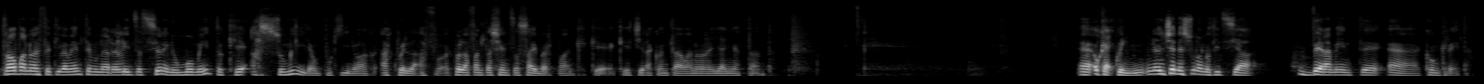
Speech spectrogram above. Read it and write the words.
trovano effettivamente una realizzazione in un momento che assomiglia un pochino a, a, quella, a quella, fantascienza cyberpunk che, che, ci raccontavano negli anni Ottanta. Eh, ok, quindi non c'è nessuna notizia veramente eh, concreta,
